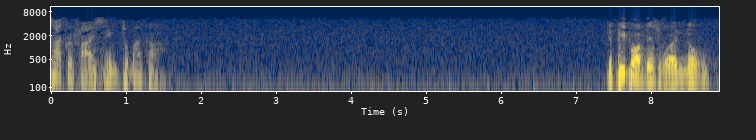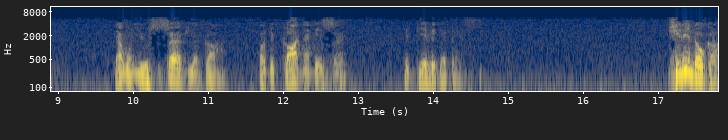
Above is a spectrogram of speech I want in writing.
sacrificed him to my God. The people of this world know that when you serve your God, or the God that they serve, they give it their best. She didn't know God.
